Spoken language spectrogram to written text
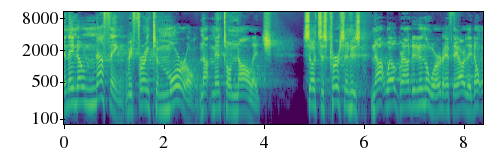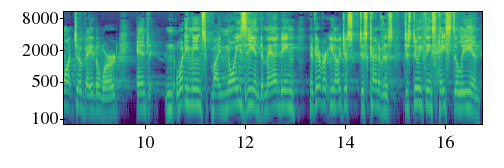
and they know nothing referring to moral, not mental knowledge. So it's this person who's not well grounded in the word. If they are, they don't want to obey the word. And what he means by noisy and demanding, have you ever, you know, just, just kind of this, just doing things hastily and,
